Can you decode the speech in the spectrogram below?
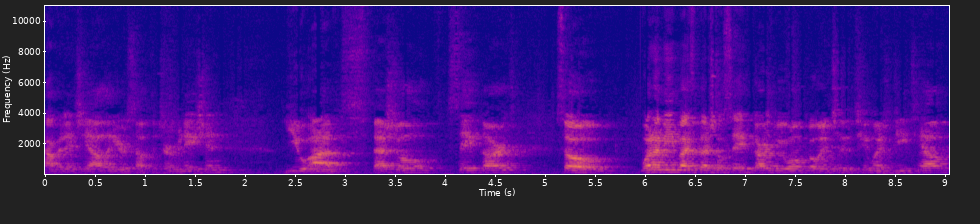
confidentiality, or self-determination, you have special safeguards. So what I mean by special safeguards, we won't go into too much detail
